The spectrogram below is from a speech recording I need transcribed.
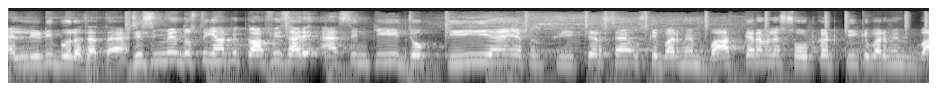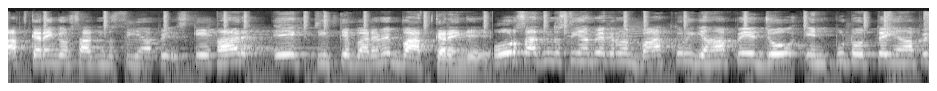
एलईडी बोला जाता है। जिसमें दोस्तों यहाँ पे काफ़ी सारे ऐसे इनकी जो की है या फिर फीचर्स हैं, उसके बारे में बात करें मतलब शॉर्टकट की के बारे में बात करेंगे और साथ में दोस्तों यहाँ पे इसके हर एक चीज़ के बारे में बात करेंगे। और साथ में दोस्तों यहाँ पे अगर मैं बात करूँ, यहाँ पे जो इनपुट होते हैं, यहाँ पे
